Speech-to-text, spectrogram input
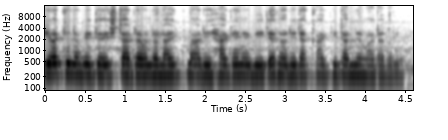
ಇವತ್ತಿನ ವಿಡಿಯೋ ಇಷ್ಟ ಆದರೆ ಒಂದು ಲೈಕ್ ಮಾಡಿ ಹಾಗೆಯೇ ವಿಡಿಯೋ ನೋಡಿದ್ದಕ್ಕಾಗಿ ಧನ್ಯವಾದಗಳು.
